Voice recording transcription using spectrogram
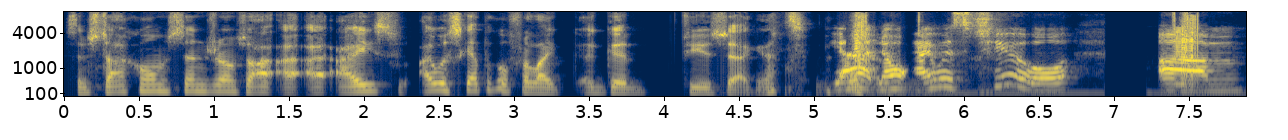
some Stockholm syndrome? So I I I, I was skeptical for like a good few seconds. yeah no i was too um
